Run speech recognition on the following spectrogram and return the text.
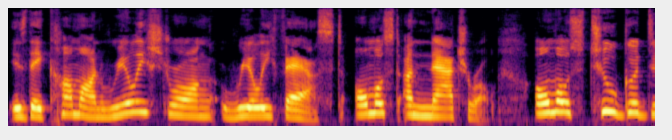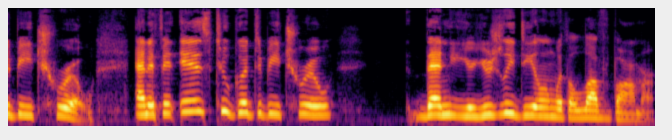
is they come on really strong really fast almost unnatural almost too good to be true and if it is too good to be true then you're usually dealing with a love bomber,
